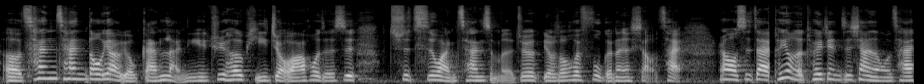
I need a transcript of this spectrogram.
呃，餐餐都要有橄榄。你去喝啤酒啊，或者是去吃晚餐什么的，就有时候会附个那个小菜。然后是在朋友的推荐之下呢，我才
